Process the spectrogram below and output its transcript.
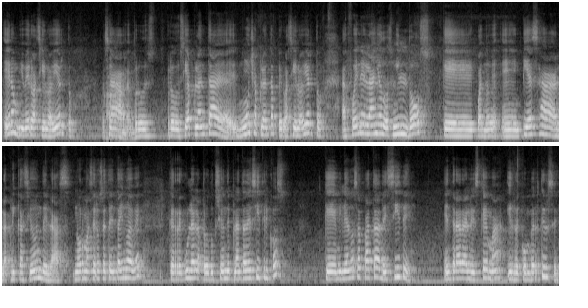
era un vivero a cielo abierto. O sea, ah, producía planta, eh, mucha planta, pero a cielo abierto. Ah, fue en el año 2002 que cuando eh, empieza la aplicación de las normas 079, que regula la producción de planta de cítricos, que Emiliano Zapata decide entrar al esquema y reconvertirse.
